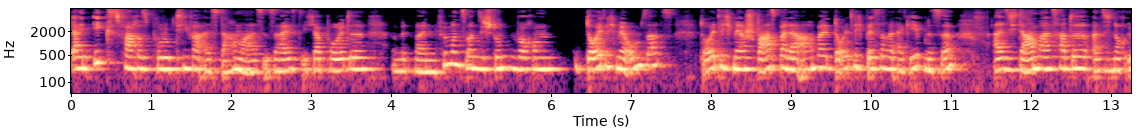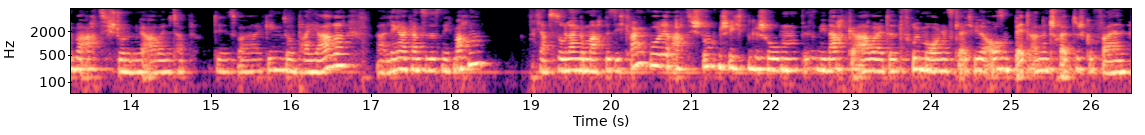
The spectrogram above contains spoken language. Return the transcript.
ein x-faches produktiver als damals. Das heißt, ich habe heute mit meinen 25-Stunden-Wochen deutlich mehr Umsatz, deutlich mehr Spaß bei der Arbeit, deutlich bessere Ergebnisse, als ich damals hatte, als ich noch über 80 Stunden gearbeitet habe. Das war, ging so ein paar Jahre. länger kannst du das nicht machen. Ich habe es so lange gemacht, bis ich krank wurde, 80 Stunden Schichten geschoben, bis in die Nacht gearbeitet, früh morgens gleich wieder aus dem Bett an den Schreibtisch gefallen.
